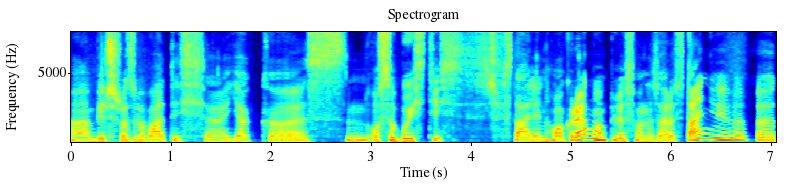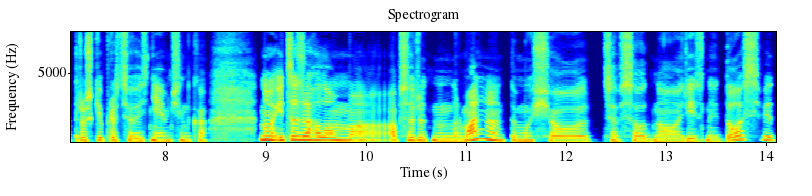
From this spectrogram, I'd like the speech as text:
е, більш розвиватись е, як особистість в стайлінгу окремо, плюс вона зараз Танію трошки працює з Нємченка. Ну і це загалом абсолютно нормально, тому що це все одно різний досвід.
